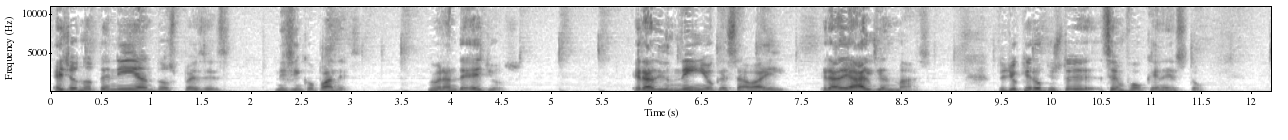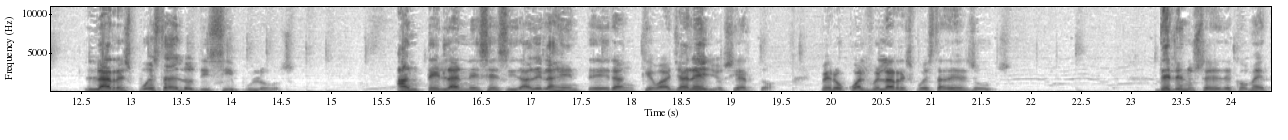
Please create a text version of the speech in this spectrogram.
Ellos no tenían dos peces ni cinco panes, no eran de ellos, era de un niño que estaba ahí, era de alguien más yo quiero que usted se enfoque en esto. La respuesta de los discípulos ante la necesidad de la gente eran que vayan ellos, ¿cierto? Pero ¿cuál fue la respuesta de Jesús? Denle ustedes de comer.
